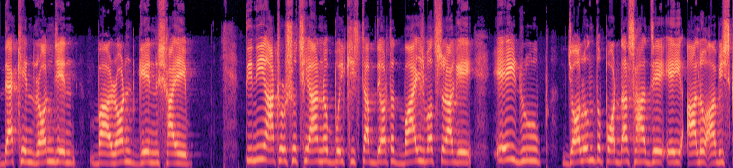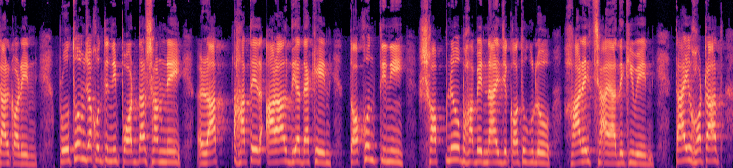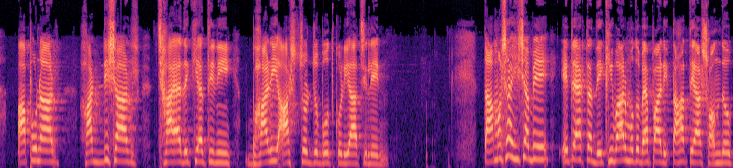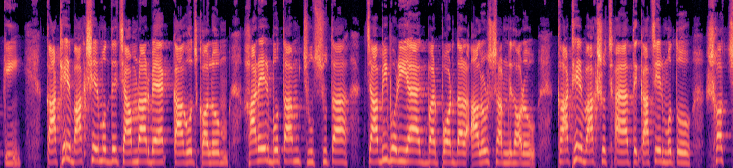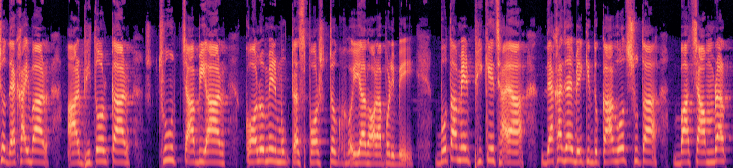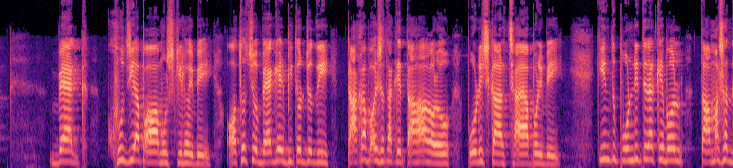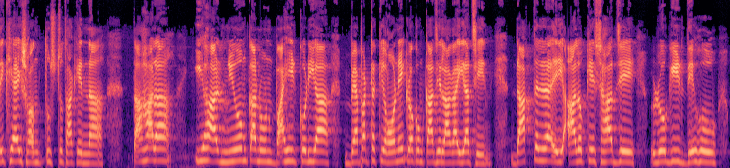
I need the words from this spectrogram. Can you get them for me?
দেখেন রঞ্জেন বা রন্টগেন সাহেব। তিনি আঠেরোশো ছিয়ানব্বই খ্রিস্টাব্দে, অর্থাৎ বাইশ বৎসর আগে, এই রূপ জ্বলন্ত পর্দার সাহায্যে এই আলো আবিষ্কার করেন। প্রথম যখন তিনি পর্দার সামনে রাত হাতের আড়াল দিয়া দেখেন, তখন তিনি স্বপ্নেও ভাবেন নাই যে কতগুলো হাড়ের ছায়া দেখিবেন। তাই হঠাৎ আপনার হাড্ডিসার ছায়া দেখিয়া তিনি ভারী আশ্চর্য বোধ করিয়াছিলেন। তামাশা হিসাবে এটা একটা দেখিবার মতো ব্যাপার, তাহাতে আর সন্দেহ কি? কাঠের বাক্সের মধ্যে চামড়ার ব্যাগ, কাগজ, কলম, হাড়ের বোতাম, ছুঁচসুতা, চাবি ভরিয়া একবার পর্দার আলোর সামনে ধরো, কাঠের বাক্স ছায়াতে কাচের মতো স্বচ্ছ দেখাইবার আর ভিতরকার ছুঁচ চাবি আর কলমের মুখটা স্পষ্ট হইয়া ধরা পড়িবে। বোতামের ফিকে ছায়া দেখা যাইবে, কিন্তু কাগজ, সুতা বা চামড়ার ব্যাগ খুঁজিয়া পাওয়া মুশকিল হইবে। অথচ ব্যাগের ভিতর যদি টাকা পয়সা থাকে, তাহারও পরিষ্কার ছায়া পড়িবে। কিন্তু পণ্ডিতেরা কেবল তামাশা দেখিয়াই সন্তুষ্ট থাকেন না। তাহারা ইহার নিয়মকানুন বাহির করিয়া ব্যাপারটাকে অনেক রকম কাজে লাগাইয়াছেন। ডাক্তারেরা এই আলোকের সাহায্যে রোগীর দেহ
